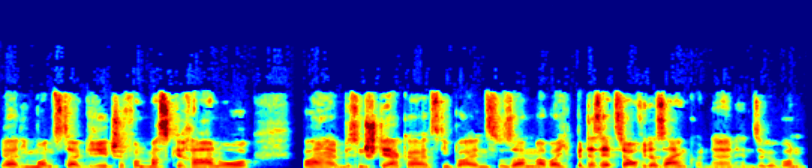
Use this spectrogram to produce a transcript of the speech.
ja, die Monstergrätsche von Mascherano waren halt ein bisschen stärker als die beiden zusammen. Aber ich, das hätte es ja auch wieder sein können, ne? dann hätten sie gewonnen.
